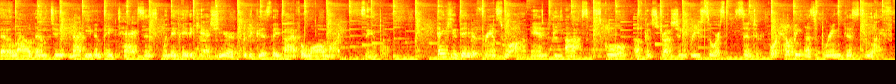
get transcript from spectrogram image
that allow them to not even pay taxes when they pay the cashier for the goods they buy for Walmart, example. Thank you, David Francois and the Ox School of Construction Resource Center for helping us bring this to life.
